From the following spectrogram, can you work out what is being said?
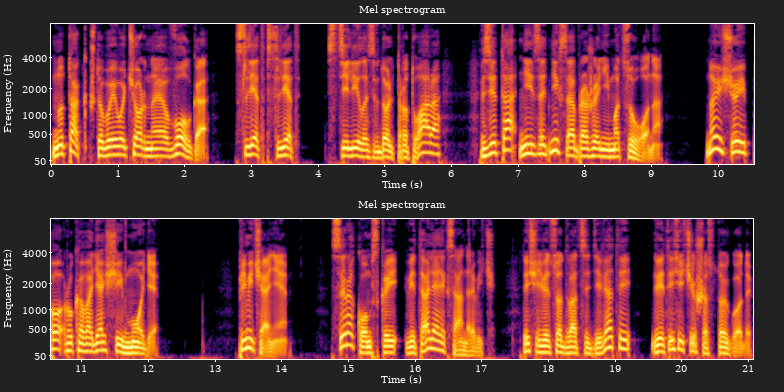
но так, чтобы его черная «Волга» след в след стелилась вдоль тротуара, взята не из одних соображений мациона, но еще и по руководящей моде. Примечание. Сырокомский Виталий Александрович, 1929 2006 годы.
